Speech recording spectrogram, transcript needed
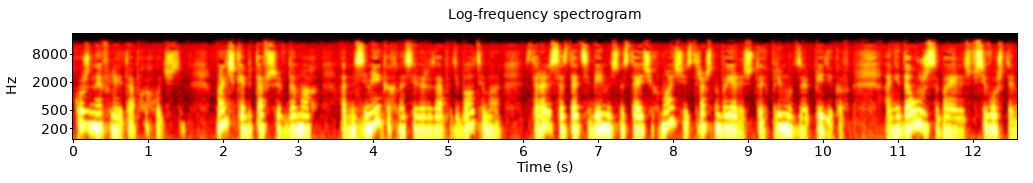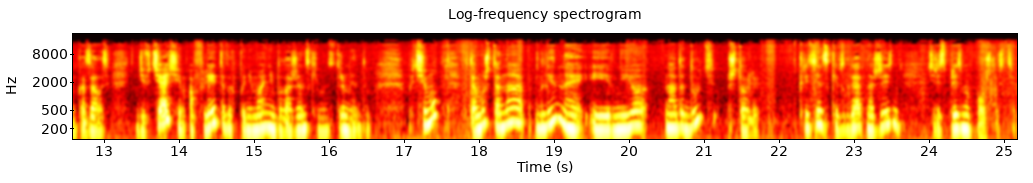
Кожаная флейта, обхохочешься. Мальчики, обитавшие в домах односемейках на северо-западе Балтимора, старались создать себе имидж настоящих мачо и страшно боялись, что их примут за педиков. Они до ужаса боялись всего, что им казалось девчачьим, а флейта в их понимании была женским инструментом. Почему? Потому что она длинная, и в нее надо дуть, что ли. Кретинский взгляд на жизнь через призму пошлости.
